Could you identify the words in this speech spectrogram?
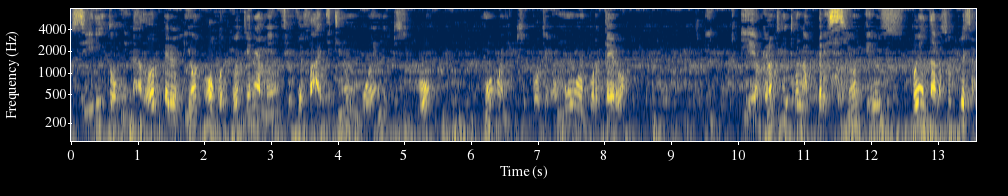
City dominador, pero el Lyon, ojo, el Lyon tiene a Memphis de Fight y tiene un buen equipo, muy buen equipo, tiene un muy buen portero y aunque no tienen toda la presión, ellos pueden dar la sorpresa.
